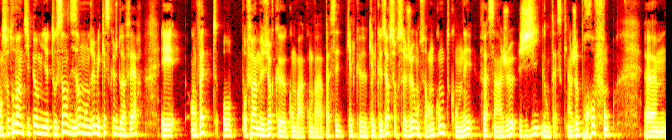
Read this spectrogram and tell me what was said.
on se retrouve un petit peu au milieu de tout ça en se disant, mon Dieu, mais qu'est-ce que je dois faire? Et en fait, au, fur et à mesure que qu'on va qu'on va passer quelques quelques heures sur ce jeu, on se rend compte qu'on est face à un jeu gigantesque, un jeu profond. Euh,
